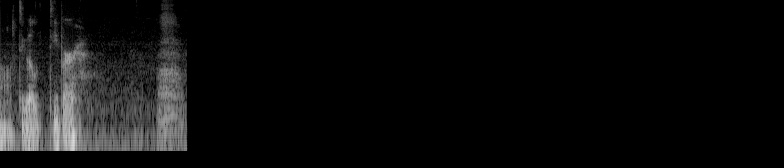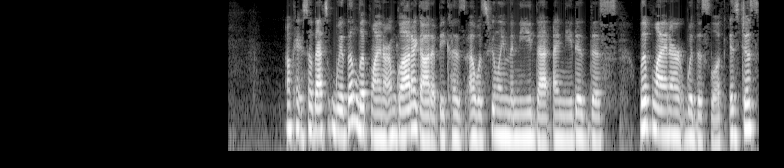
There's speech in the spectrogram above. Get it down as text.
I'll do a deeper Okay, so that's with the lip liner. I'm glad I got it because I was feeling the need that I needed this lip liner with this look. It's just,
